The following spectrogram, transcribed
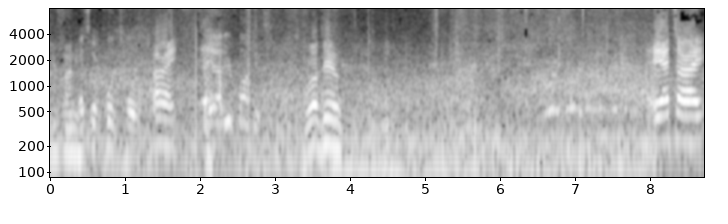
You're funny. That's what court's for. All right. Stay out of your pockets. Will do. Hey, that's all right.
